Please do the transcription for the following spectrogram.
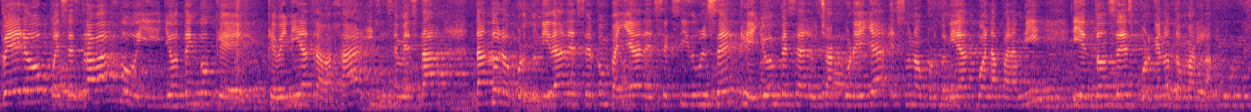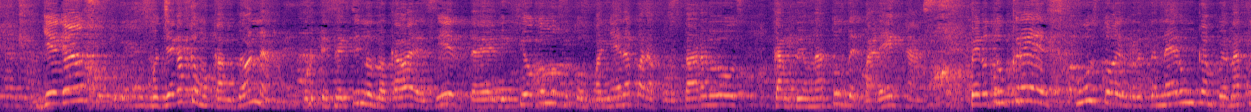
pero pues es trabajo y yo tengo que, que venir a trabajar y si se me está dando la oportunidad de ser compañera de Sexy Dulce, que yo empecé a luchar por ella, es una oportunidad buena para mí y entonces, ¿por qué no tomarla? Llegas, pues llegas como campeona, porque Sexy nos lo acaba de decir, te eligió como su compañera para aportar los campeonatos de parejas, pero tú crees justo el retener un campeonato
